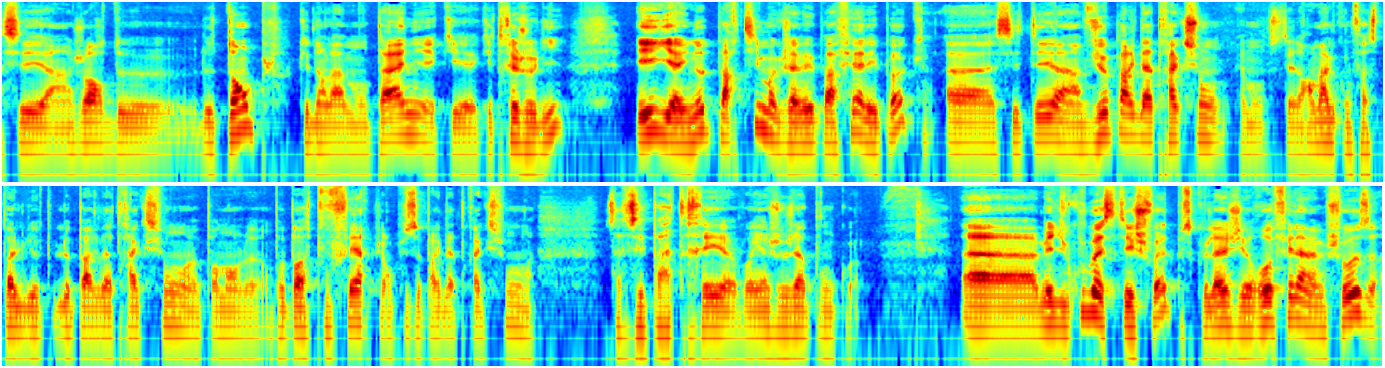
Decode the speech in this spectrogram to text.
c'est un genre de, temple qui est dans la montagne et qui est, très joli. Et il y a une autre partie moi que j'avais pas fait à l'époque, euh, c'était un vieux parc d'attractions. Bon, c'était normal qu'on fasse pas le, parc d'attractions euh, pendant le, on peut pas tout faire. Puis en plus le parc d'attractions, ça faisait pas très voyage au Japon quoi. Mais du coup, bah, c'était chouette parce que là, j'ai refait la même chose.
